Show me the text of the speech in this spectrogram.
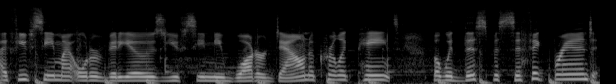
If you've seen my older videos, you've seen me water down acrylic paint, but with this specific brand,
